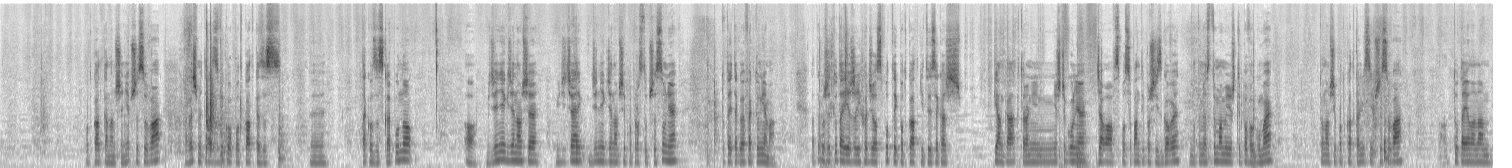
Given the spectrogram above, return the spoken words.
podkładka nam się nie przesuwa, a weźmy teraz zwykłą podkładkę ze, e, taką ze sklepu, no o, gdzie niegdzie nam się, widzicie, gdzie niegdzie nam się po prostu przesunie, tutaj tego efektu nie ma. Dlatego, że tutaj jeżeli chodzi o spód tej podkładki, to jest jakaś pianka, która nie, nie szczególnie działa w sposób antypoślizgowy. Natomiast tu mamy już typowo gumę. Tu nam się podkładka nic nie przesuwa. O, tutaj ona nam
